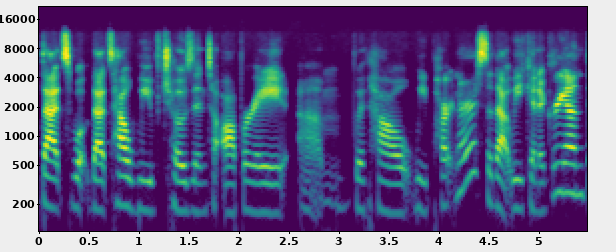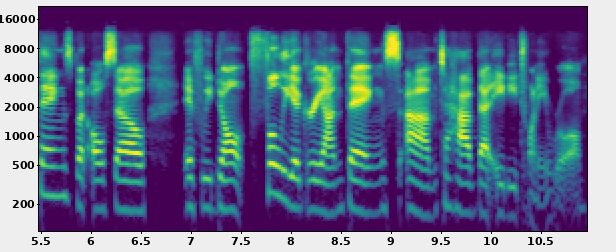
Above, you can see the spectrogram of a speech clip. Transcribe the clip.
that's what that's how we've chosen to operate um, with how we partner, so that we can agree on things, but also if we don't fully agree on things, um, to have that 80-20 rule.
